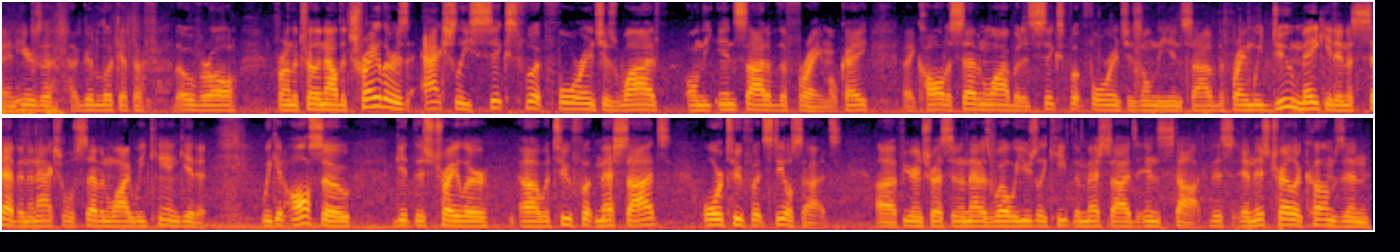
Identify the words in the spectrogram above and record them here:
And here's a, a good look at the, the overall front of the trailer. Now the trailer is actually six foot four inches wide on the inside of the frame, okay? They call it a seven wide, but it's six foot four inches on the inside of the frame. We do make it in a seven, an actual seven wide, we can get it. We can also get this trailer uh, with two foot mesh sides or two foot steel sides uh, if you're interested in that as well. We usually keep the mesh sides in stock. This And this trailer comes in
